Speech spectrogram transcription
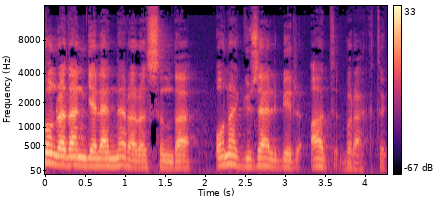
Sonradan gelenler arasında ona güzel bir ad bıraktık.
